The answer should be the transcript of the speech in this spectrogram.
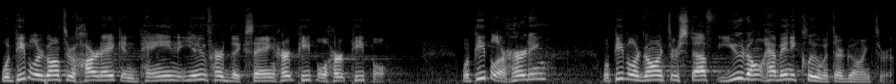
When people are going through heartache and pain, you've heard the saying, hurt people hurt people. When people are hurting, when people are going through stuff, you don't have any clue what they're going through.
